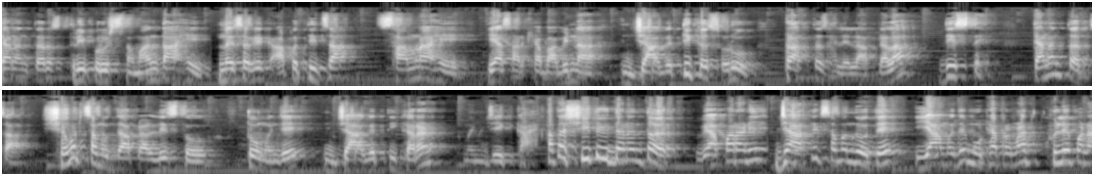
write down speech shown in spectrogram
त्यानंतर स्त्री पुरुष समानता आहे नैसर्गिक आपत्तीचा सामना आहे यासारख्या बाबींना जागतिक स्वरूप प्राप्त झालेला आपल्याला दिसते त्यानंतरचा शेवटचा मुद्दा आपल्याला दिसतो तो म्हणजे जागतिकरण म्हणजे काय? आता शीतयुद्धानंतर व्यापार आणि जे आर्थिक संबंध होते यामध्ये मोठ्या प्रमाणात खुलेपणा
